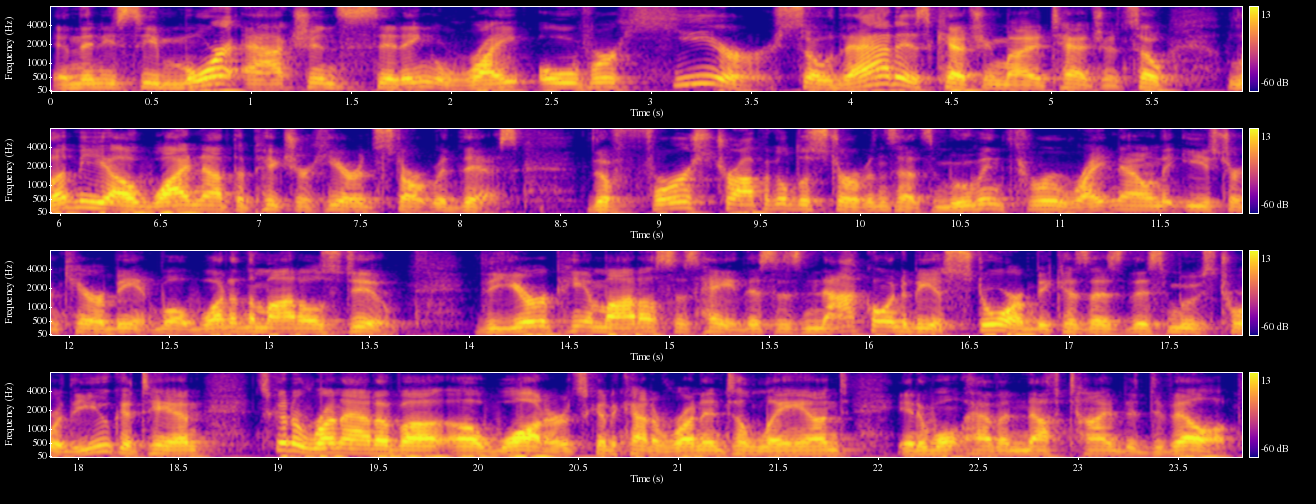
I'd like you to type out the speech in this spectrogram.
And then you see more action sitting right over here. So that is catching my attention. So let me uh, widen out the picture here and start with this the first tropical disturbance that's moving through right now in the eastern Caribbean. Well, what do the models do? The European model says, hey, this is not going to be a storm because as this moves toward the Yucatan, it's going to run out of uh, uh, water. It's going to kind of run into land and it won't have enough time to develop.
